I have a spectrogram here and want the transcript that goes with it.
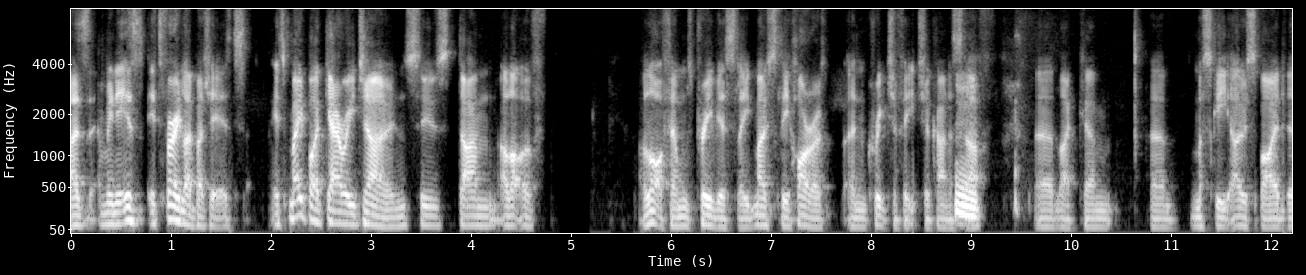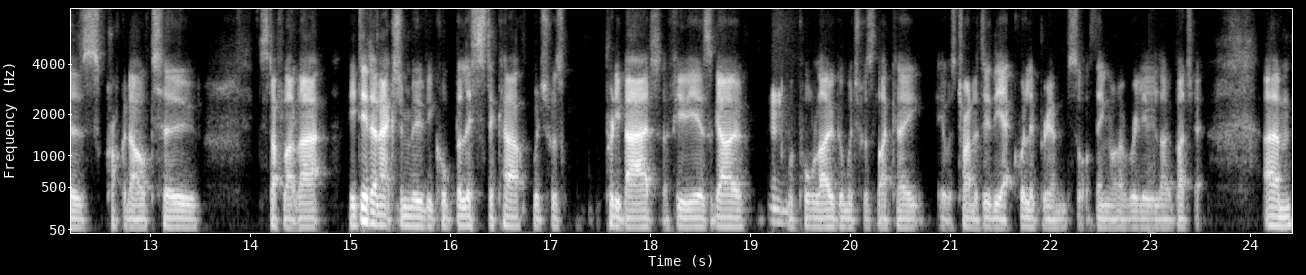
As I mean, it is it's very low budget. It's it's made by Gary Jones, who's done a lot of a lot of films previously, mostly horror and creature feature kind of mm. stuff, uh, like um, uh, Mosquito Spiders, Crocodile Two, stuff like that. He did an action movie called Ballistica, which was pretty bad a few years ago mm. with Paul Logan, which was like a it was trying to do the equilibrium sort of thing on a really low budget. Um,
